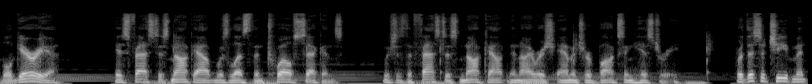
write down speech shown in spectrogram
Bulgaria. His fastest knockout was less than 12 seconds, which is the fastest knockout in Irish amateur boxing history. For this achievement,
